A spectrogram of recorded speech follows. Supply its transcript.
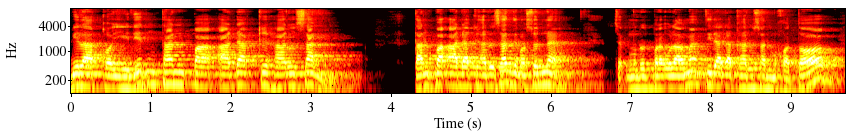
bila qaidin tanpa ada keharusan. Tanpa ada keharusan maksudnya cek menurut para ulama tidak ada keharusan mukhotob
